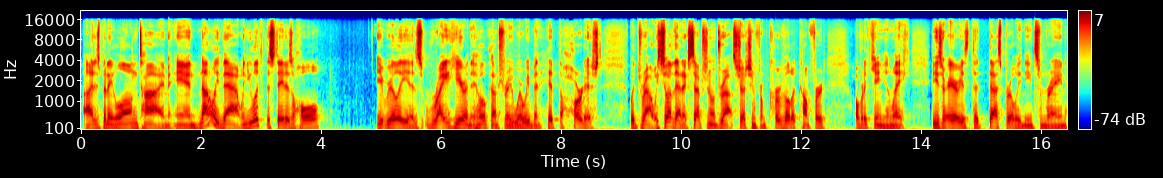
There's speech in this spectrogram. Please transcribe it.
Uh, it has been a long time. And not only that, when you look at the state as a whole, it really is right here in the hill country where we've been hit the hardest with drought. We still have that exceptional drought stretching from Kerrville to Comfort over to Canyon Lake. These are areas that desperately need some rain.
